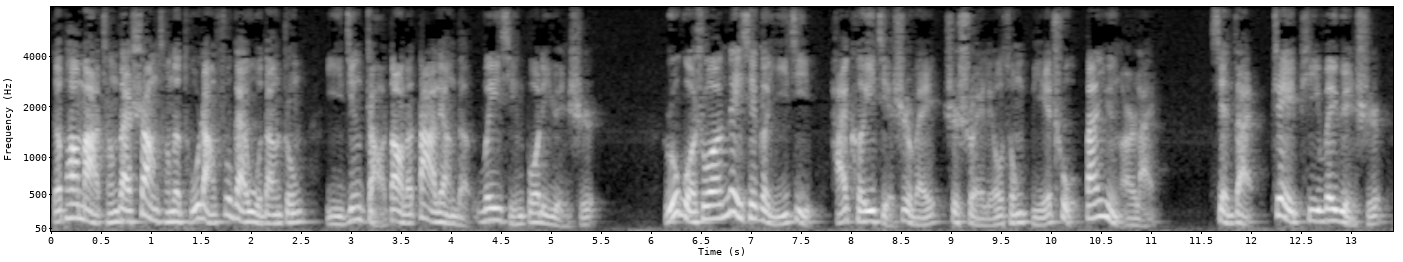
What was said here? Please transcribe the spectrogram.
德抛马曾在上层的土壤覆盖物当中已经找到了大量的微型玻璃陨石。如果说那些个遗迹还可以解释为是水流从别处搬运而来，现在这批微陨石。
